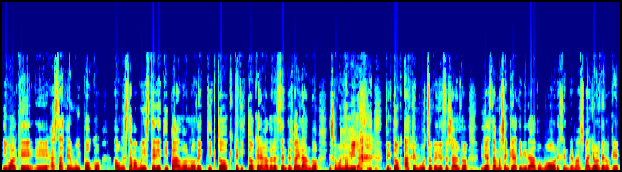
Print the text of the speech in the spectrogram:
igual que eh, hasta hace muy poco aún estaba muy estereotipado lo de TikTok, que TikTok eran adolescentes bailando, y es como, no mira, TikTok hace mucho que dio este salto y ya está más en creatividad, humor y gente más mayor de lo que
